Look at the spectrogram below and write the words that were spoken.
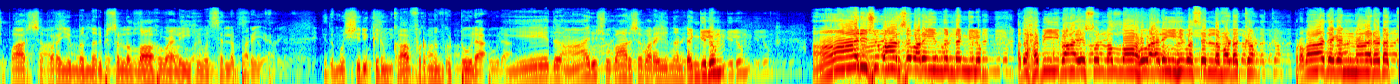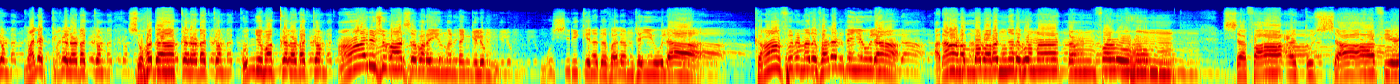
ശുപാർശ പറയുമെന്ന് നബി സല്ലല്ലാഹു അലൈഹി വസല്ലം പറയാം. ഇത് മുഷിരിക്കിനും കാഫറിനും കിട്ടൂല. ഏത് ആര് ശുപാർശ പറയുന്നുണ്ടെങ്കിലും ആര് ശുപാർശ പറയുന്നുണ്ടെങ്കിലും അത് ഹബീബായ സല്ലല്ലാഹു അലൈഹി വസല്ലം അടക്കം പ്രവാചകന്മാരടക്കം മലക്കുകളടക്കം ശുഹദാക്കളടക്കം കുഞ്ഞുമക്കളടക്കം ആര് ശുപാർശ പറയുന്നുണ്ടെങ്കിലും മുശ്രിക്കിനത് ഫലം ചെയ്യൂല. കാഫിറിനത് ഫലം ചെയ്യൂല. അതാണ് പറഞ്ഞത് ശഫാഅത്തു ശാഫിഈൻ.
